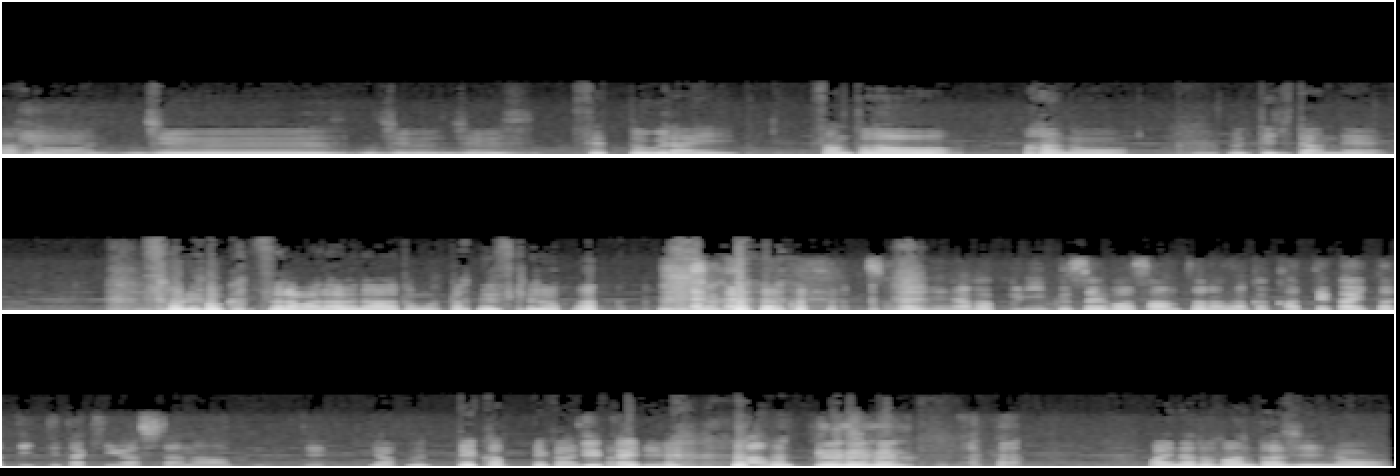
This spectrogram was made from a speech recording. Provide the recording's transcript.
あの、えー、10、10、10セットぐらいサントラを、あの、売ってきたんで、それを買ってたら笑うなと思ったんですけどそうだよね、なんかクリークそういえばサントラなんか買って帰ったって言ってた気がしたなと思って。いや、売って買って帰ったっていう。あ、売って ファイナルファンタジーの、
